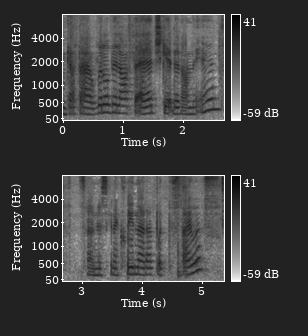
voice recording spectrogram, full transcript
And got that a little bit off the edge, getting it on the end. So I'm just going to clean that up with the stylus.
